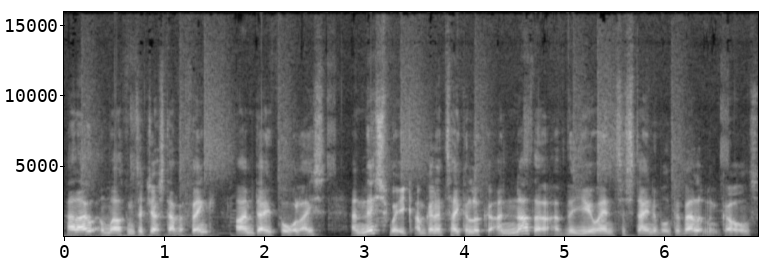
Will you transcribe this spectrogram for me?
Hello and welcome to Just Have a Think. I'm Dave Borlase and this week I'm going to take a look at another of the UN Sustainable Development Goals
